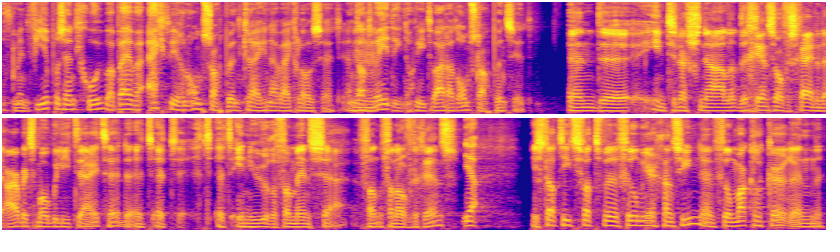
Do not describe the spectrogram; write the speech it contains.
of min 4% groei, waarbij we echt weer een omslagpunt krijgen naar werkloosheid. En dat mm. weet ik nog niet waar dat omslagpunt zit. En de internationale, de grensoverschrijdende arbeidsmobiliteit, hè, het, het, het, het inhuren van mensen van, van over de grens. Ja. Is dat iets wat we veel meer gaan zien en veel makkelijker? En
